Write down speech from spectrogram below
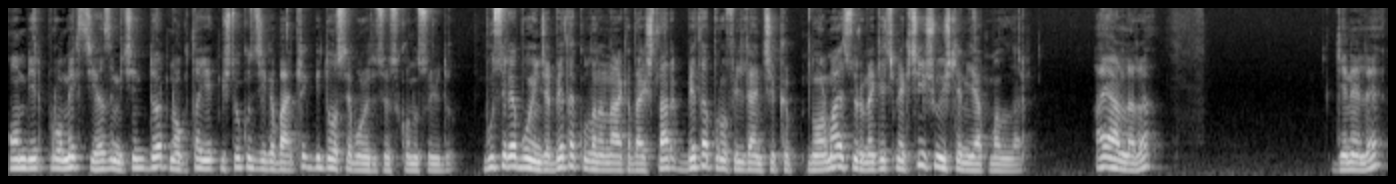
11 Pro Max cihazım için 4.79 GB'lık bir dosya boyutu söz konusuydu. Bu süre boyunca beta kullanan arkadaşlar beta profilden çıkıp normal sürüme geçmek için şu işlemi yapmalılar. Ayarlara, genele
